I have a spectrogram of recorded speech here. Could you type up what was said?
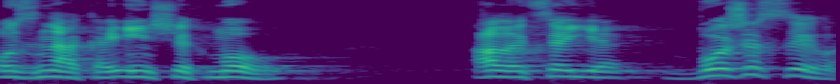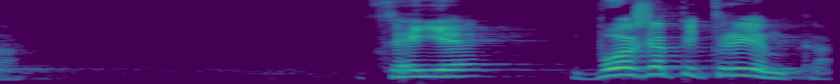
ознака інших мов, але це є Божа сила, це є Божа підтримка.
